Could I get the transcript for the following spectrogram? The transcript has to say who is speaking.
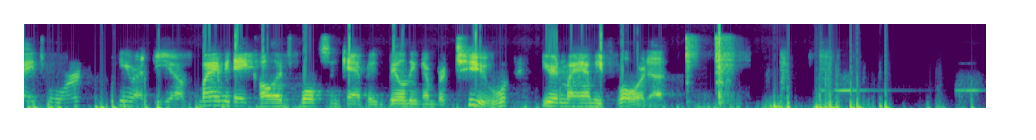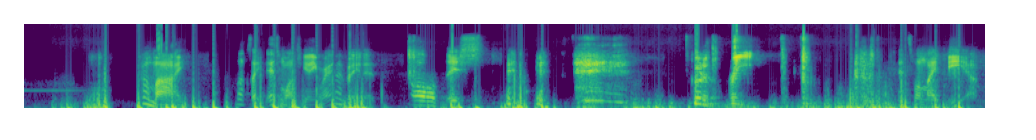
Speaker 1: cafe tour here at the uh, Miami-Dade College Wolfson campus, building number two, here in Miami, Florida. Oh my, looks like this one's getting renovated. All this. Go to three. This one might be um,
